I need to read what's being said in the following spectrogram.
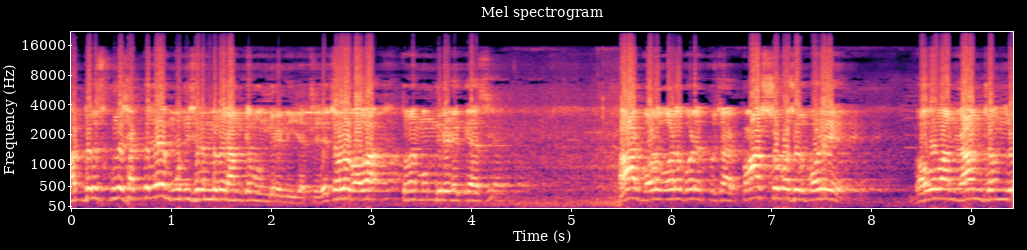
হাত ধরে স্কুলে ছাড়তে যায়, মোদি সেরকম ভাবে রামকে মন্দিরে নিয়ে যাচ্ছে। যে চলো বাবা তোমার মন্দিরে ডেকে আসি। আর বড় বড় করে প্রচার। পাঁচশো বছর পরে ভগবান রামচন্দ্র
